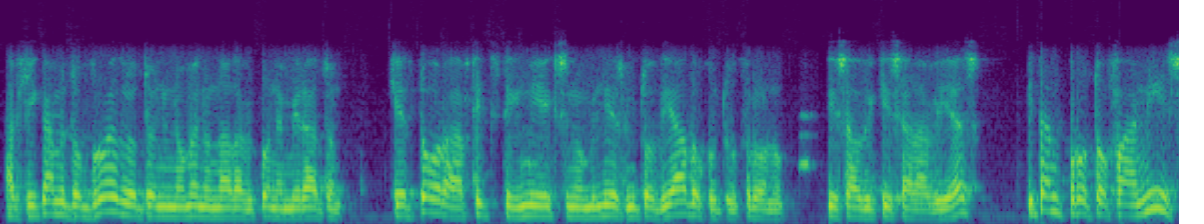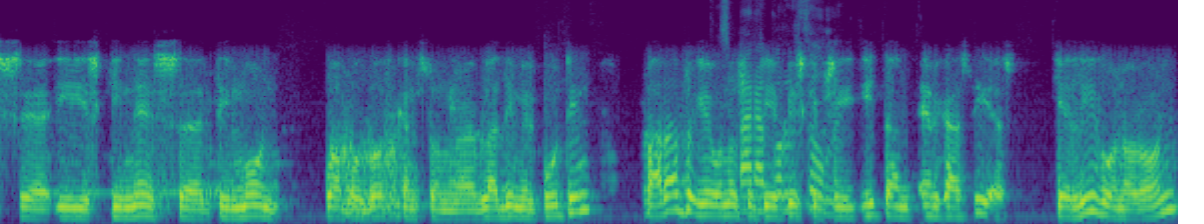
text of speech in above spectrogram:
αρχικά με τον Πρόεδρο των Ηνωμένων Αραβικών Εμμυράτων και τώρα αυτή τη στιγμή έχει συνομιλίες με τον διάδοχο του θρόνου της Σαουδικής Αραβίας. Ήταν πρωτοφανείς ε, οι σκηνές ε, τιμών που αποδόθηκαν στον ε, Βλαντίμιρ Πούτιν. Παρά το γεγονός ότι η επίσκεψη ήταν εργασίας και λίγων ωρών,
